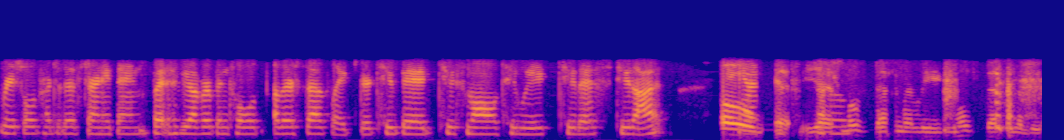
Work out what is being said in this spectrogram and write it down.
racial prejudice or anything, but have you ever been told other stuff like you're too big, too small, too weak, too this, too that? Oh yes, most definitely, most definitely.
